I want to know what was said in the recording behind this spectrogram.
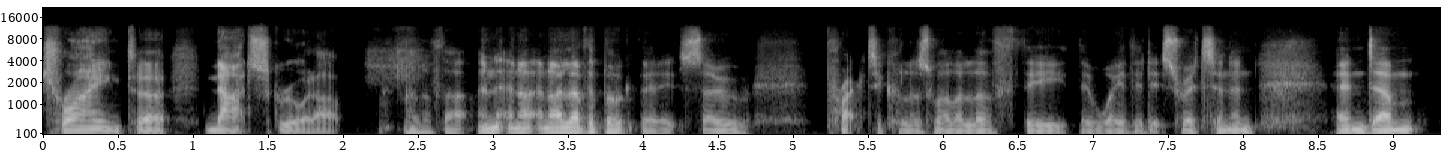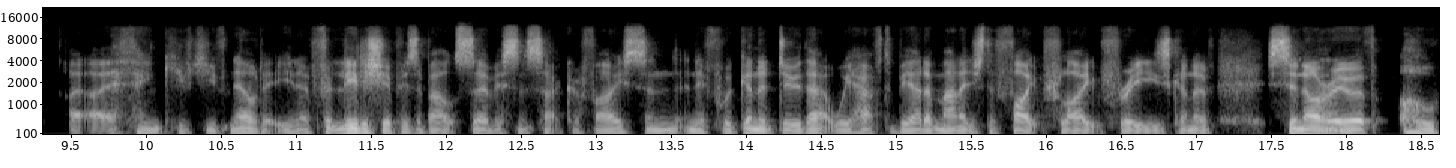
trying to not screw it up. I love that. And and I, and I love the book that it's so practical as well. I love the the way that it's written, and and um, I, I, think you've you've nailed it. You know, for leadership is about service and sacrifice, and and if we're going to do that, we have to be able to manage the fight, flight, freeze kind of scenario of oh,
